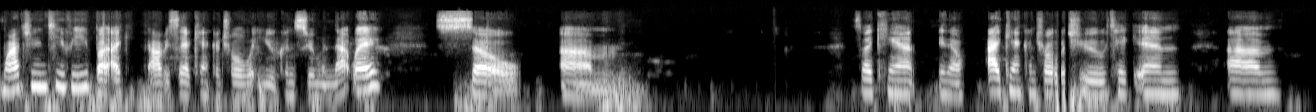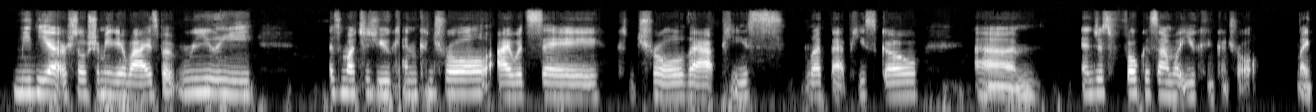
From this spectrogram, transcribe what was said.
watching TV, but I obviously I can't control what you consume in that way. So um I can't, you know, I can't control what you take in um, media or social media wise, but really, as much as you can control, I would say control that piece, let that piece go, um, and just focus on what you can control. Like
